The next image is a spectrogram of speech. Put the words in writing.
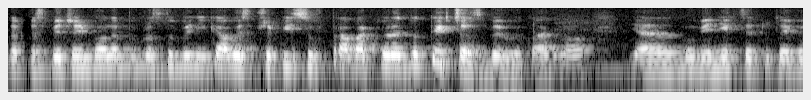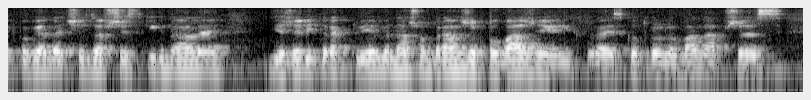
zabezpieczeń, bo one po prostu wynikały z przepisów prawa, które dotychczas były, tak? No, ja mówię, nie chcę tutaj wypowiadać się za wszystkich, no ale jeżeli traktujemy naszą branżę poważnie i która jest kontrolowana przez y,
